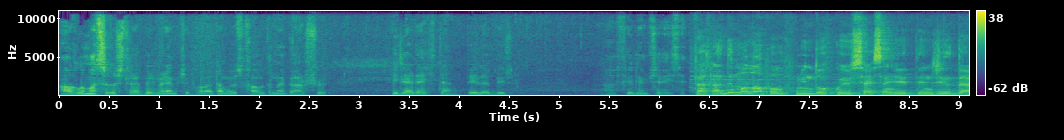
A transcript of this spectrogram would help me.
ağlıma sığışdıra bilmirəm ki, bu adam öz xalqına qarşı bilərəkdən belə bir film çəksin. Fəxrəddin Manafov 1987-ci ildə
